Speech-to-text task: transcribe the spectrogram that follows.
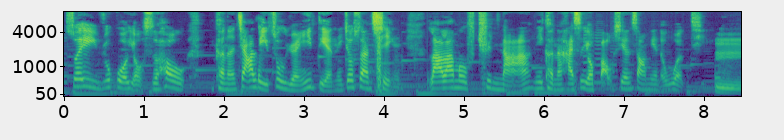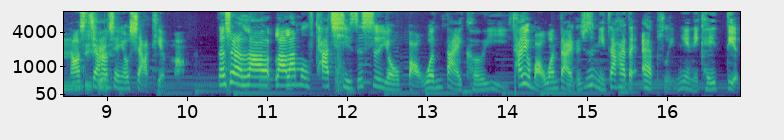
所以如果有时候可能家里住远一点，你就算请 Lalamove 去拿，你可能还是有保鲜上面的问题。嗯，然后加上现在又夏天嘛。那虽然拉拉拉 move 它其实是有保温袋可以，它有保温袋的，就是你在它的 app 里面你可以点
